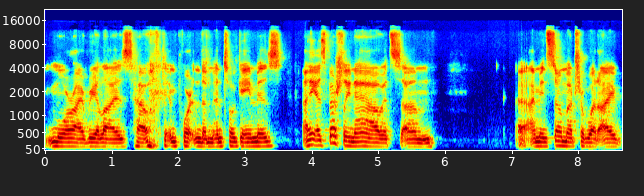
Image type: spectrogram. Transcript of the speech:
more I realize how important the mental game is. I think, especially now, it's. Um, I mean, so much of what I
